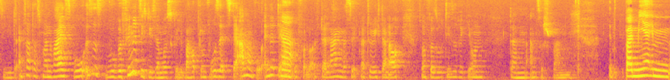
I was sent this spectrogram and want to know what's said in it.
sieht. Einfach, dass man weiß, wo ist es, wo befindet sich dieser Muskel überhaupt und wo setzt der an und wo endet der ja. und wo verläuft der lang. Das hilft natürlich dann auch, dass man versucht, diese Region dann anzuspannen. Bei mir im,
